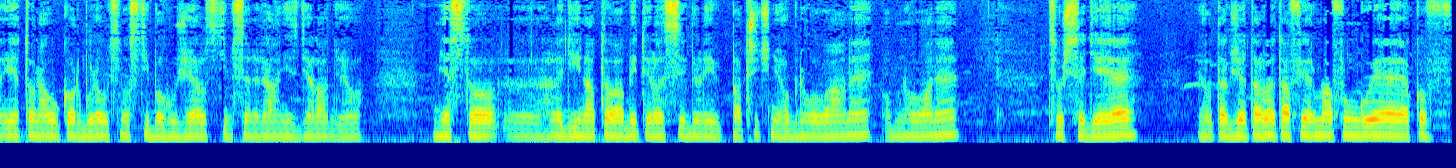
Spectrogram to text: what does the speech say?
je to na úkor budoucnosti, bohužel, s tím se nedá nic dělat. Jo. Město eh, hledí na to, aby ty lesy byly patřičně obnovované, obnovované což se děje. Jo, takže tahle ta firma funguje jako v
